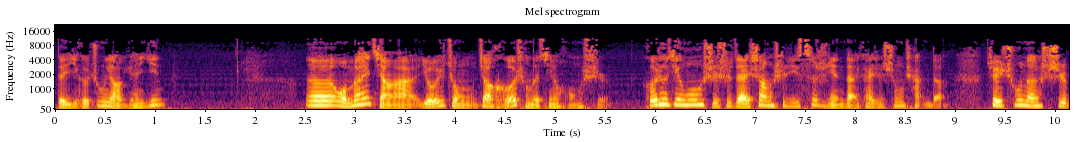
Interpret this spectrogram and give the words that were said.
的一个重要原因。呃，我们来讲啊，有一种叫合成的金红石。合成金红石是在上世纪四十年代开始生产的，最初呢是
